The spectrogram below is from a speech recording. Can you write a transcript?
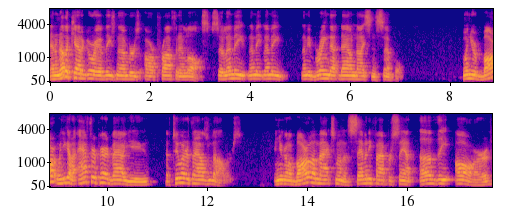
And another category of these numbers are profit and loss. So let me, let me, let me, let me bring that down nice and simple. When you're bar, when you got an after repaired value of two hundred thousand dollars, and you're gonna borrow a maximum of seventy-five percent of the ARV,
